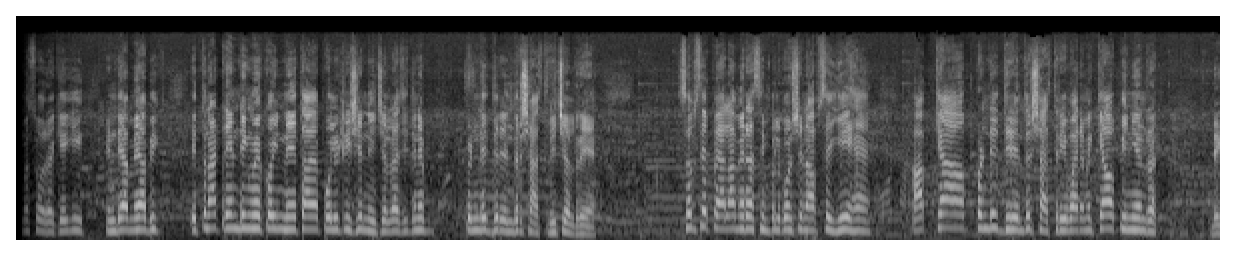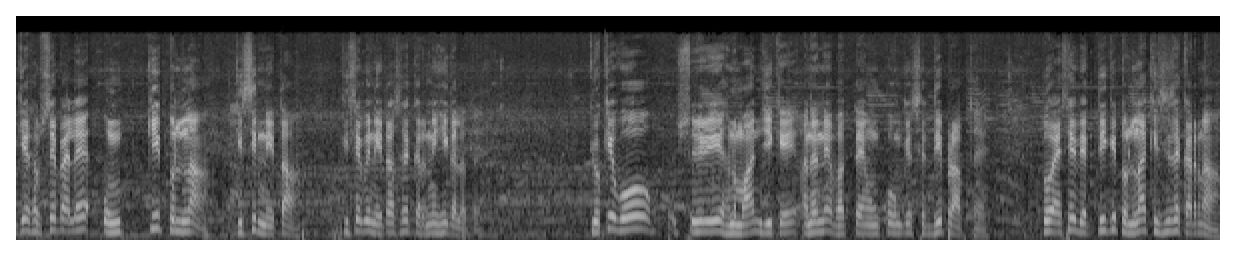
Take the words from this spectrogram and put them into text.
फ़ेमस हो रखी कि इंडिया में अभी इतना ट्रेंडिंग में कोई नेता या पॉलिटिशियन नहीं चल रहा, जितने पंडित धीरेन्द्र शास्त्री चल रहे हैं। सबसे पहला मेरा सिंपल क्वेश्चन आपसे ये है, आप क्या पंडित धीरेन्द्र शास्त्री के बारे में क्या ओपिनियन रखते हैं? देखिए, सबसे पहले उनकी तुलना किसी नेता, किसी भी नेता से करनी ही गलत है। क्योंकि वो श्री हनुमान जी के अनन्य भक्त हैं, उनको उनकी सिद्धि प्राप्त है। तो ऐसे व्यक्ति की तुलना किसी से करना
